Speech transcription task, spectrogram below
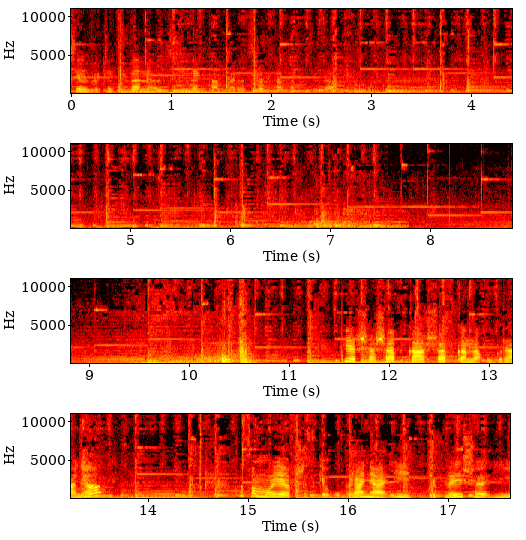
Dzisiaj wyczekiwany odcinek Kamper od środka, chodźcie za mną. Pierwsza szafka, szafka na ubrania. To są moje wszystkie ubrania i cieplejsze i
